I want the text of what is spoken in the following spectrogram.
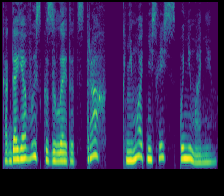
Когда я высказала этот страх, к нему отнеслись с пониманием.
